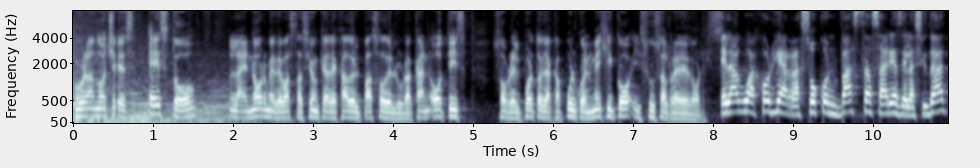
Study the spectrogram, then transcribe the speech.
Muy buenas noches. Esto, la enorme devastación que ha dejado el paso del huracán Otis sobre el puerto de Acapulco en México y sus alrededores. El agua, Jorge, arrasó con vastas áreas de la ciudad.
